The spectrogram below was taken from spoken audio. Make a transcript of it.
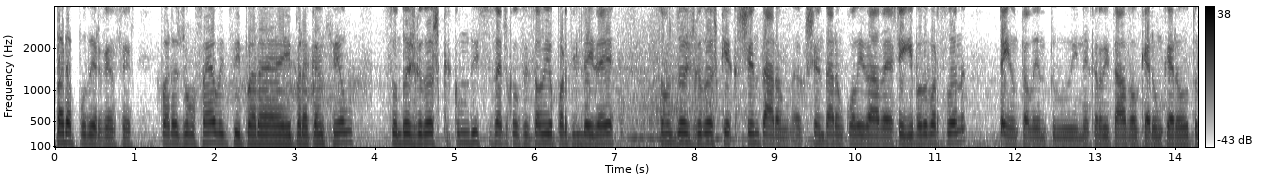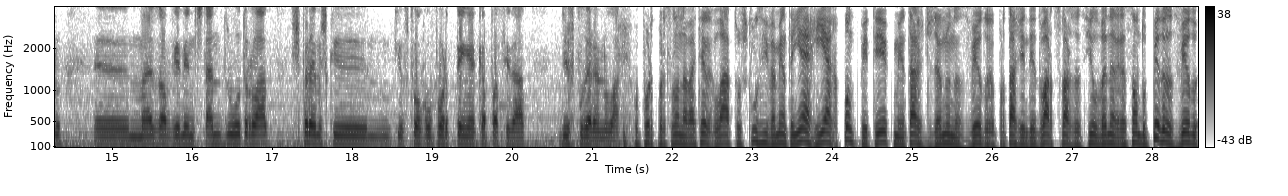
para poder vencer. Para João Félix e para, e para Cancelo, são dois jogadores que, como disse o Sérgio Conceição, e eu partilho da ideia, são dois jogadores que acrescentaram, acrescentaram qualidade a esta equipa do Barcelona. Tem um talento inacreditável, quer um, quer outro, mas obviamente estando do outro lado, esperamos que, que o Futebol o Porto tenha a capacidade de os poder anular. O Porto Barcelona vai ter relato exclusivamente em rr.pt, comentários de José Nuno Azevedo, reportagem de Eduardo Soares da Silva, narração do Pedro Azevedo,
